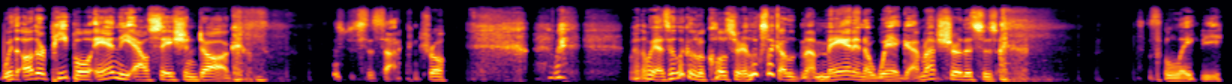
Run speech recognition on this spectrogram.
with other people and the Alsatian dog. it's just out of control. By the way, as I look a little closer, it looks like a, a man in a wig. I'm not sure this is, this is a lady.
